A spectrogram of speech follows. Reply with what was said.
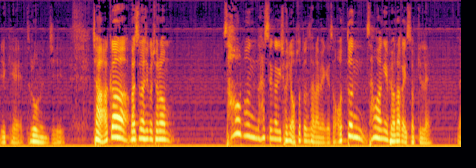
이렇게 들어오는지. 자, 아까 말씀하신 것처럼 사업은 할 생각이 전혀 없었던 사람에게서 어떤 상황의 변화가 있었길래. 네.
